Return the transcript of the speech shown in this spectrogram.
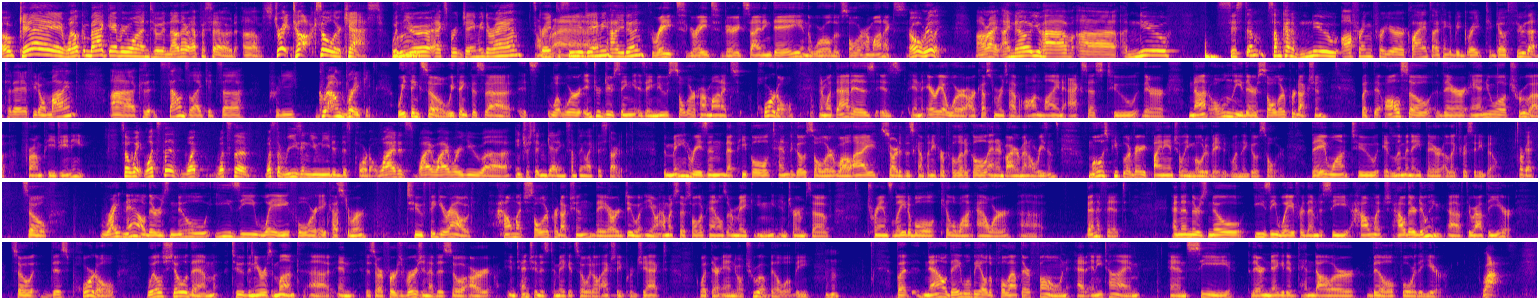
Okay, welcome back everyone to another episode of Straight Talk Solarcast with Woohoo. your expert Jamie Duran. It's All great to see you. Jamie. How you doing? Great, great. Very exciting day in the world of solar harmonics. Oh, really? All right. I know you have uh, a new system, some kind of new offering for your clients. I think it'd be great to go through that today if you don't mind, because it sounds like it's uh, pretty groundbreaking. We think so. We think this. Uh, it's what we're introducing is a new solar harmonics portal, and what that is is an area where our customers have online access to their not only their solar production, but the, also their annual true up from PG&E. So wait, what's the what what's the what's the reason you needed this portal? Why does why why were you uh, interested in getting something like this started? The main reason that people tend to go solar, while I started this company for political and environmental reasons, most people are very financially motivated when they go solar. They want to eliminate their electricity bill. Okay. So, right now, there's no easy way for a customer to figure out how much solar production they are doing, you know, how much their solar panels are making in terms of translatable kilowatt hour uh, benefit. And then there's no easy way for them to see how much how they're doing uh, throughout the year. So this portal will show them to the nearest month, uh, and this is our first version of this. So our intention is to make it so it'll actually project what their annual true-up bill will be. But now they will be able to pull out their phone at any time and see their negative negative ten dollar bill for the year. Wow.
